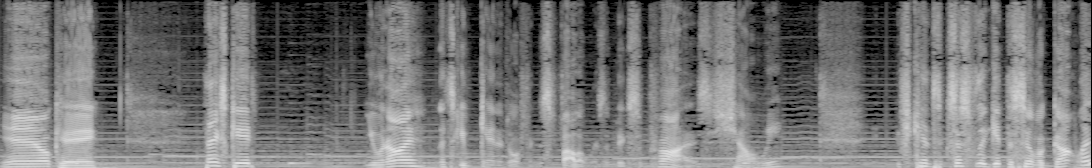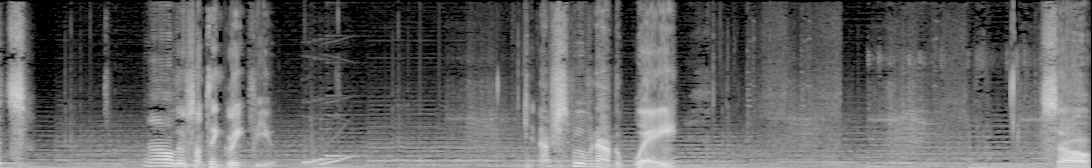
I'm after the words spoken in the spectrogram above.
Yeah, okay. Thanks, kid. You and I, let's give Ganondorf and his followers a big surprise, shall we? If you can successfully get the silver gauntlets, I'll do something great for you. Okay, now she's moving out of the way. So...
